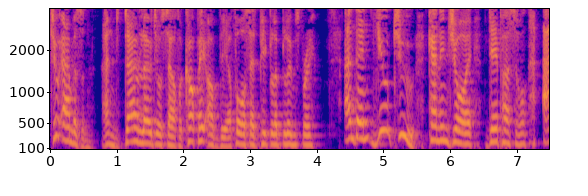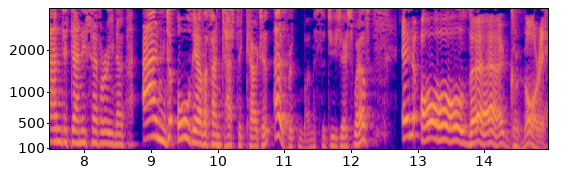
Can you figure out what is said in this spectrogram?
to Amazon and download yourself a copy of the aforesaid People of Bloomsbury. And then you too can enjoy Dear Percival and Danny Savarino and all the other fantastic characters as written by Mr. G.J. Swales in all their glory.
